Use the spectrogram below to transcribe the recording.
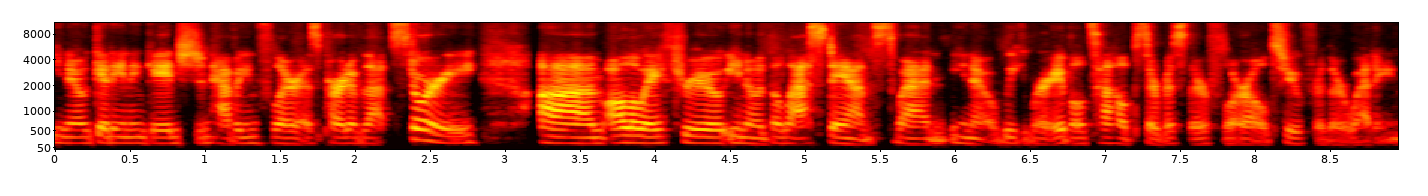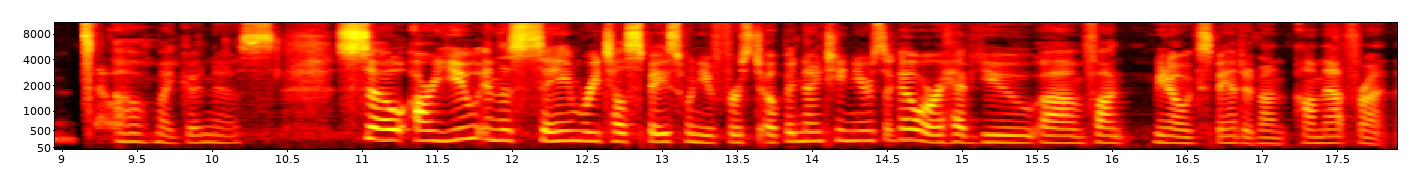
you know, getting engaged and having Fleur as part of that story, um, all the way through, you know, the last dance when, you know, we were able to help service their floral too for their wedding. So. Oh my goodness. So, are you in the same retail space when you first opened 19 years ago, or have you um, found, you know, expanded on on that front?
